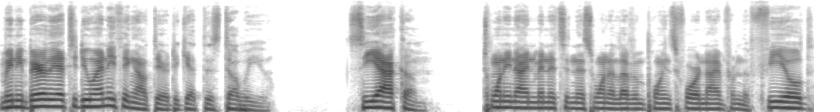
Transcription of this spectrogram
I mean, he barely had to do anything out there to get this W. Siakam, 29 minutes in this one, 11 points, 4 9 from the field,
